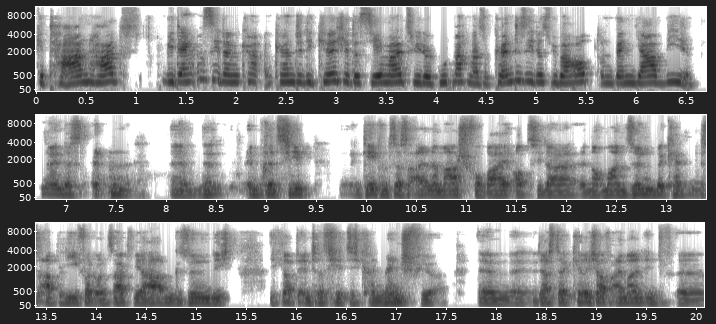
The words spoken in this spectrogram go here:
getan hat. Wie denken Sie denn, kö- könnte die Kirche das jemals wieder gut machen? Also könnte sie das überhaupt und wenn ja, wie? Nein, das, äh, äh, im Prinzip geht uns das allen am Arsch vorbei, ob sie da nochmal ein Sündenbekenntnis abliefert und sagt, wir haben gesündigt. Ich glaube, da interessiert sich kein Mensch für. Ähm, dass der Kirche auf einmal in, äh,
